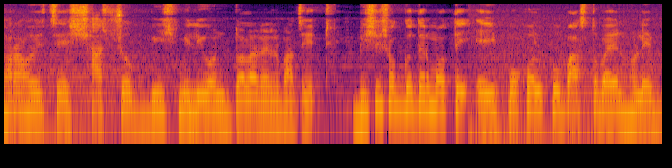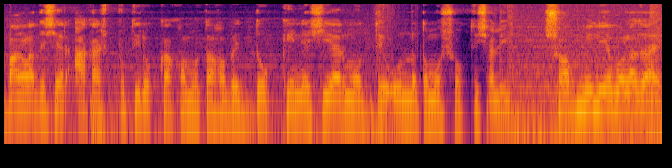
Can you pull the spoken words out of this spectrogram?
ধরা হয়েছে সাতশো বিশ মিলিয়ন ডলারের বাজেট। বিশেষজ্ঞদের মতে, এই প্রকল্প বাস্তবায়ন হলে বাংলাদেশের আকাশ প্রতিরক্ষা ক্ষমতা হবে দক্ষিণ এশিয়ার মধ্যে অন্যতম শক্তিশালী। সব মিলিয়ে বলা যায়,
